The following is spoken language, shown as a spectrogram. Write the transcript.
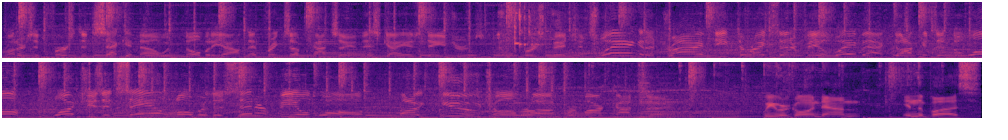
runners at first and second now with nobody out. And that brings up Kotsay. And this guy is dangerous. First pitch and swing and a drive deep to right center field. Way back. Dawkins at the wall. Watches it sail over the center field wall. A huge home run for Mark Kotsay. We were going down in the bus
